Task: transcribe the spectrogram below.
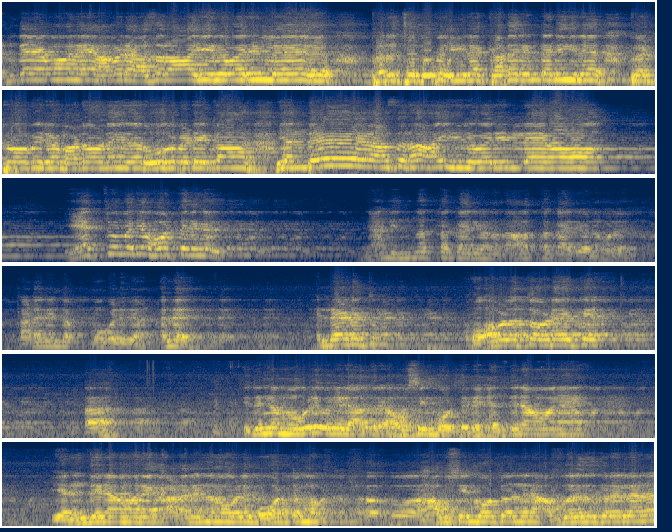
എന്തേ മോനെ അവിടെ അസറായിൽ വരില്ലേ? ദുബൈയിലെ കടലിന്റെ അടിയിലെ ബെഡ്റൂമിലെ മഡോണയിലെ റൂഹ് എടുക്കാൻ എന്തേ അസറായിൽ വരില്ലയോ? ഏറ്റവും വലിയ ഹോട്ടലുകൾ. ഞാൻ ഇന്നത്തെ കാര്യമാണ് നാളത്തെ കാര്യമാണ് പറയുന്നത്. കടലിന്റെ മുകളിലാണ് അല്ലേ? എല്ലായിടത്തും. കോവളത്തോടെയൊക്കെ ഇതിന്റെ മുകളിൽ ഒരു രാത്രി ഹൗസിംഗ് ബോട്ടിൽ എന്തിനാ മോനെ? എന്തിനാ മോനെ? കടലിന്റെ മുകളിൽ ബോട്ട് ഹൗസിംഗ് ബോട്ട് എന്തിനാ? അഫ്ഗലതുക്കലാണ്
